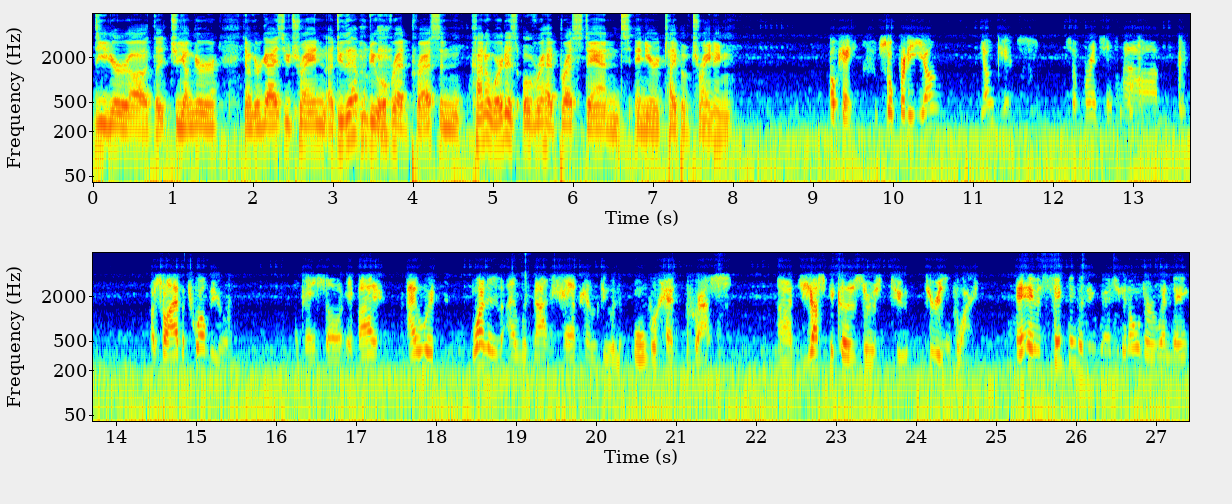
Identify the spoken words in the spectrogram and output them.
do your uh, the younger younger guys you train? Uh, do they have to do overhead press? And kind of where does overhead press stand in your type of training? Okay, so for the young young kids, so for instance, um, so I have a 12 year old. Okay, so if I I would one is I would not have him do an overhead press, uh, just because there's two two reasons why. And, it's the same thing with as you get older when they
